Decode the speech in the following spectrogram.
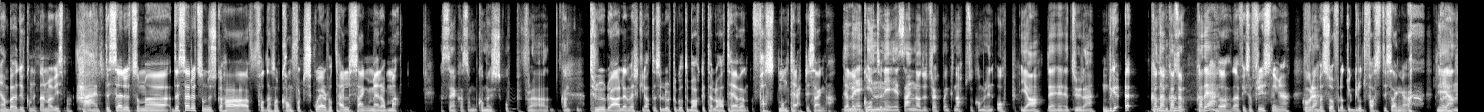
Ja, bare du kom litt nærmere og vis meg. Her. Det ser ut som, eh, det ser ut som du skal ha fått en sånn Comfort Square hotellseng med ramme. Se hva som kommer opp fra kanten. Tror du Erlend virkelig at det er så lurt å gå tilbake til å ha TV-en fastmontert i senga? Den er inni til- i senga, du trykker på en knapp, så kommer den opp. Ja, det tror jeg. Du, eh, Hva, da, hva, som, hva det er? Åh, jeg fikk sånn frysninger. Hvorfor det? Bare så for at du grodde fast i senga. Igjen.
